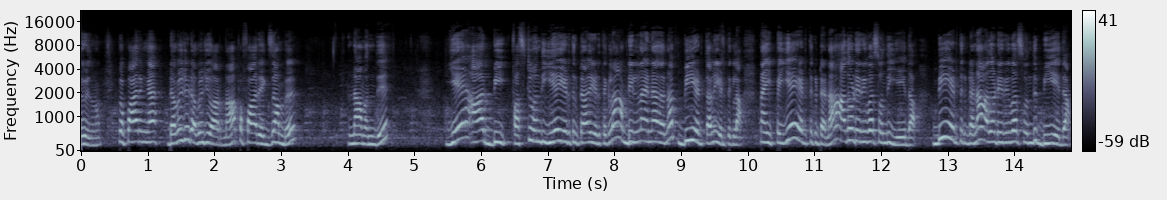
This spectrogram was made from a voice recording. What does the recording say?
எழுதணும். இப்போ பாருங்கள் டபிள்யூ டபிள்யூஆர்னால் இப்போ ஃபார் எக்ஸாம்பிள் நான் வந்து ஏஆர்பி ஃபஸ்ட்டு வந்து ஏ எடுத்துக்கிட்டாலும் எடுத்துக்கலாம். அப்படி இல்லைனா என்ன ஆகுதுன்னா பி எடுத்தாலும் எடுத்துக்கலாம். நான் இப்போ ஏ எடுத்துக்கிட்டேன்னா அதோடைய ரிவர்ஸ் வந்து ஏ தான். பி எடுத்துக்கிட்டேன்னா அதோடைய ரிவர்ஸ் வந்து பிஏ தான்.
